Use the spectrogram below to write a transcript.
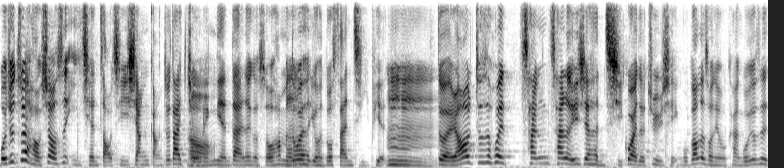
我觉得最好笑的是以前早期香港就在九零年代那个时候，他们都会有很多三级片，嗯嗯对，然后就是会掺掺了一些很奇怪的剧情，我不知道那时候你有没有看过，就是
